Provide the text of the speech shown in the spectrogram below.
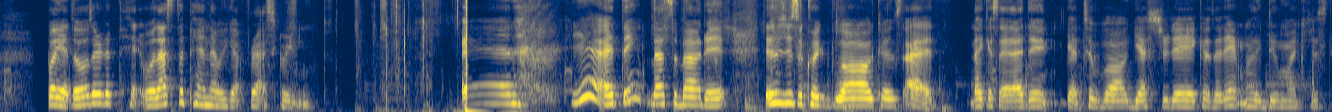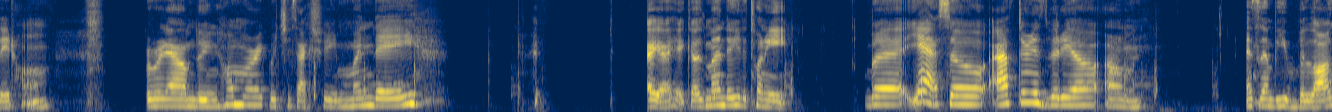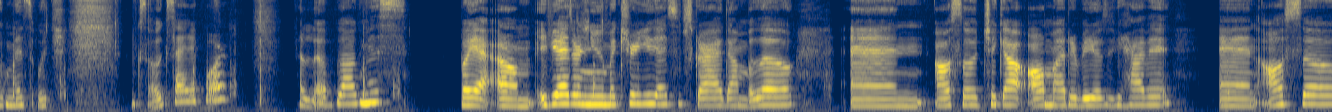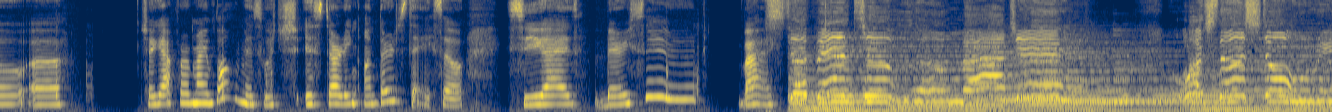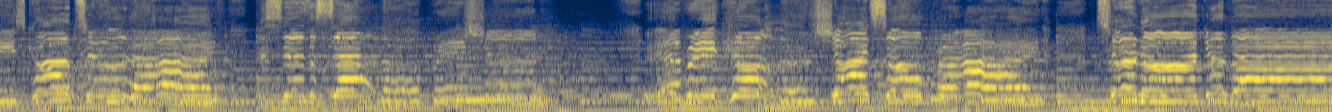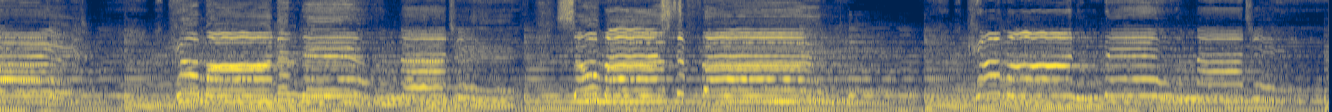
But yeah, those are the pin. Well, that's the pin that we got for that screening. And yeah, I think that's about it. This is just a quick vlog because I, like I said, I didn't get to vlog yesterday because I didn't really do much. Just stayed home But right now I'm doing homework, which is actually Monday. Yeah, it goes Monday the 28th. But yeah, so after this video, um, it's gonna be Vlogmas, which I'm so excited for. I love Vlogmas. But yeah, um, if you guys are new, make sure you guys subscribe down below. And also check out all my other videos if you haven't. And also, uh, check out for my Vlogmas, which is starting on Thursday. So see you guys very soon. Bye. Step into the magic. Watch the stories come to life. This is a celebration. Every color shines so bright. Turn on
